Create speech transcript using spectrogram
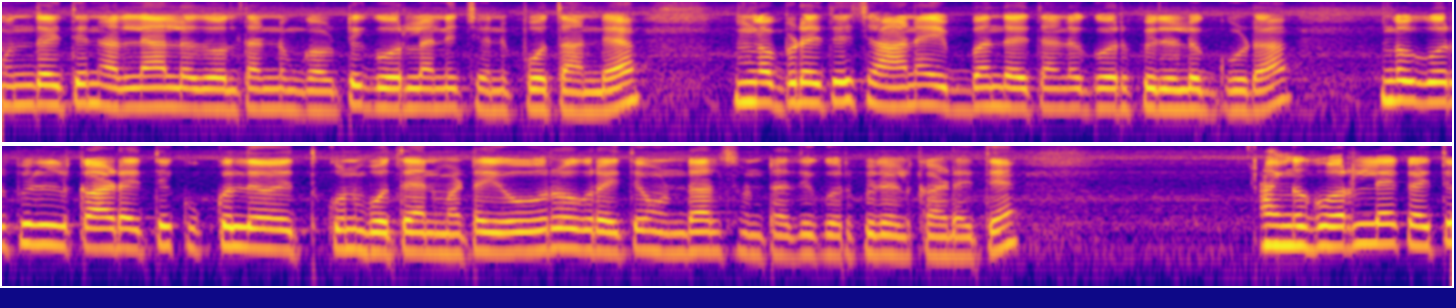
ముందైతే నల్ల నేలలో తోలుతుండం కాబట్టి గొర్రెలన్నీ చనిపోతాండే. అప్పుడైతే చాలా ఇబ్బంది అవుతుండే గొర్రెపిల్లలకు కూడా. ఇంకా గొర్రెపిల్లల కాడైతే కుక్కలు ఎత్తుకొని పోతాయి అనమాట ఎవరో ఒకరు అయితే ఉండాల్సి ఉంటుంది గొర్రెపిల్లల కాడైతే. ఇంకా గొర్రెలేకైతే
